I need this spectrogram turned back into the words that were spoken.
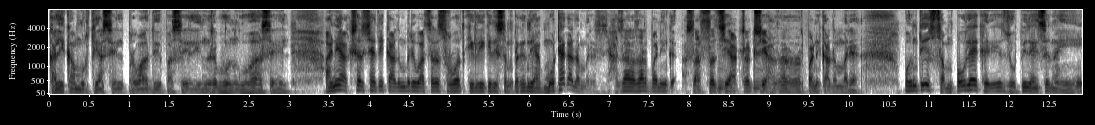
कालिका मूर्ती असेल प्रवाहद्वीप असेल इंद्रभुवन गुहा असेल आणि अक्षरशः ती कादंबरी वाचायला सुरुवात केली की ती संपर्कांनी मोठ्या कादंबऱ्या असायच्या. हजार हजार पाणी सात सातशे आठ आठशे हजार हजार पाणी कादंबऱ्या. पण ती संपवल्या खरी झोपी जायचं नाही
